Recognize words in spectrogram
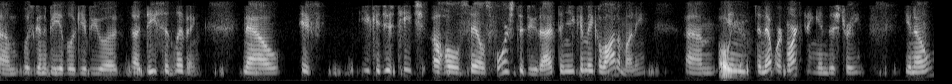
um, was going to be able to give you a, a decent living. Now, if you could just teach a whole sales force to do that, then you can make a lot of money. Um, Oh, in yeah. the network marketing industry, you know,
